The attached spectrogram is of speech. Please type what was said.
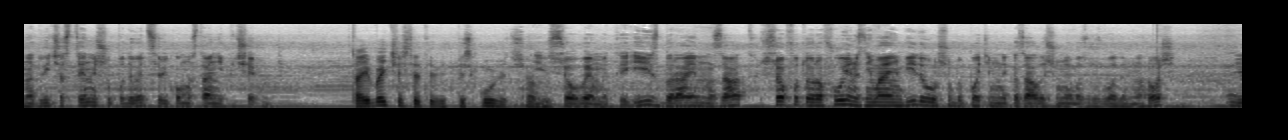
на дві частини, щоб подивитися, в якому стані підшипник. Та й вичистити від піску, від всього. І все вимити. І збираємо назад. Все фотографуємо, знімаємо відео, щоб потім не казали, що ми вас розводимо на гроші. І,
